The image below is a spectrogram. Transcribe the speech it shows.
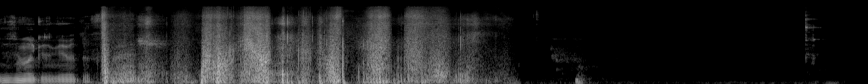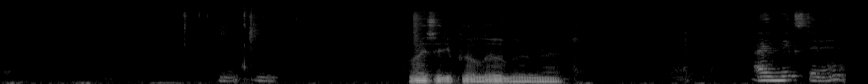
Doesn't look as good with the flash. Well, I said you put a little bit of ranch. I mixed it in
